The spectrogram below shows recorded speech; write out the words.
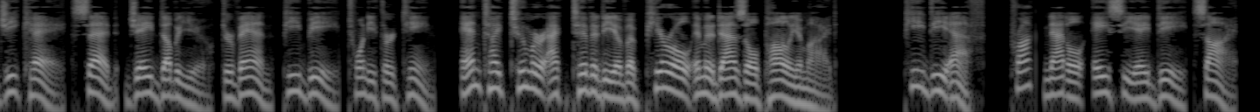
G. K., Said, J. W., Dervan, P. B. 2013. Anti-tumor activity of a pyrrole imidazole polyamide. PDF. Proc. Natal, ACAD, Sci.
